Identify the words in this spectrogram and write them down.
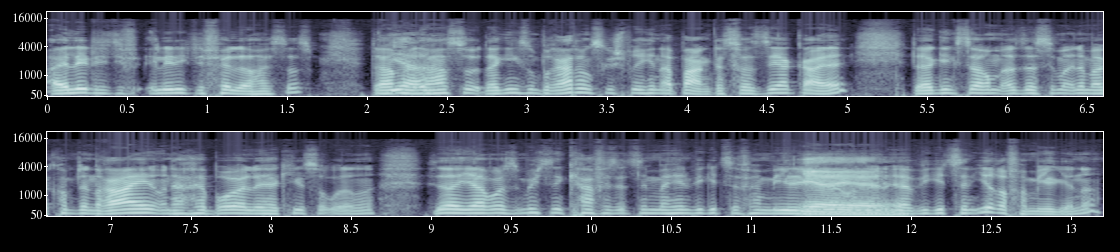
Erledigte, erledigte Fälle heißt das. Da, haben, Ja. da hast du, da ging es um Beratungsgespräche in der Bank. Das war sehr geil. Da ging es darum, also dass immer, immer kommt dann rein und Herr Bäuerle, Herr Kielstock oder so. Ja, ja, wollen Sie möchten Sie einen Kaffee setzen mal hin, wie geht's der Familie? Ja, ja, und dann, äh, wie geht's denn Ihrer Familie, ne?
